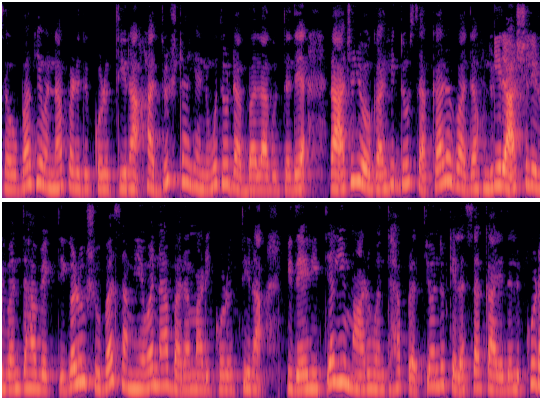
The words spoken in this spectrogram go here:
ಸೌಭಾಗ್ಯವನ್ನು ಪಡೆದುಕೊಳ್ಳುತ್ತೀರಾ? ಅದೃಷ್ಟ ಎನ್ನುವುದು ಡಬ್ಬಲ್ ಆಗುತ್ತದೆ ರಾಜಯೋಗ ಇದ್ದು ಸಕಾಲವಾದ ಒಂದು ಈ ರಾಶಿಯಲ್ಲಿರುವಂತಹ ವ್ಯಕ್ತಿಗಳು ಶುಭ ಸಮಯವನ್ನು ಬರಮಾಡಿಕೊಳ್ಳುತ್ತೀರಾ? ಇದೇ ರೀತಿಯಾಗಿ ಮಾಡುವಂತಹ ಪ್ರತಿಯೊಂದು ಕೆಲಸ ಕಾರ್ಯದಲ್ಲೂ ಕೂಡ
